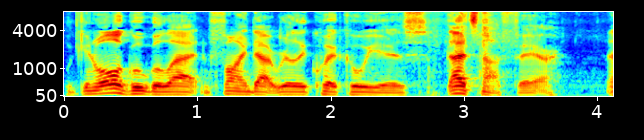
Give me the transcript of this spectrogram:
We can all Google that and find out really quick who he is. That's not fair.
